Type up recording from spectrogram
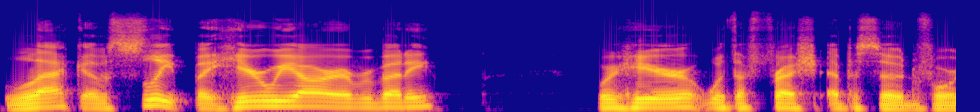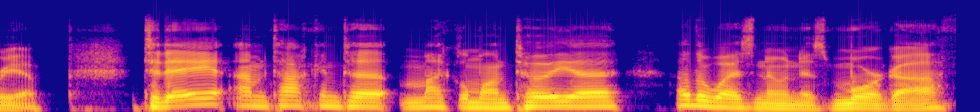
lack of sleep. But here we are, everybody. We're here with a fresh episode for you. Today, I'm talking to Michael Montoya, otherwise known as Morgoth.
